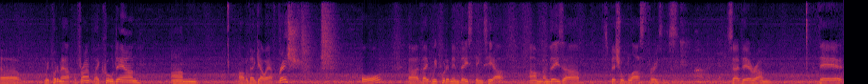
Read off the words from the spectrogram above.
uh, we put them out the front. They cool down. Um, either they go out fresh, or uh, they, we put them in these things here, um, and these are special blast freezers. So they're um, they're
